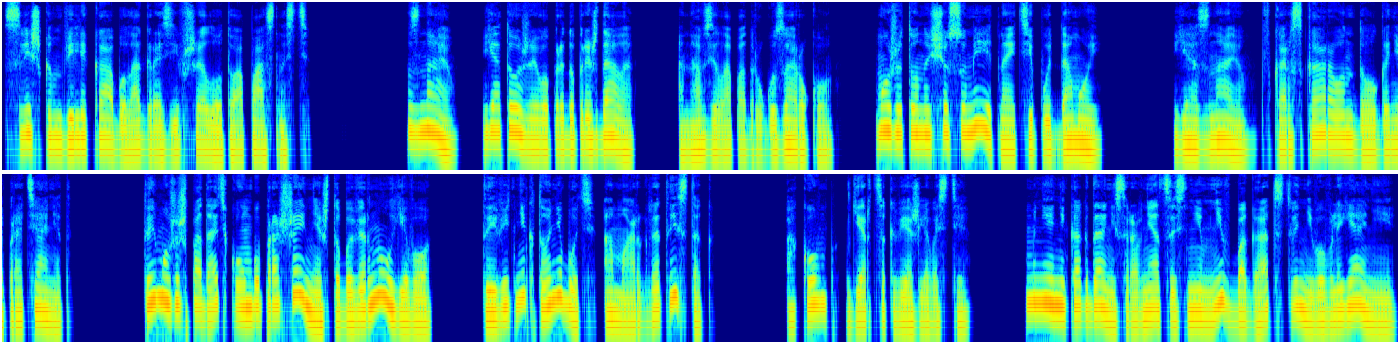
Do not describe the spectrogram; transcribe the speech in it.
Слишком велика была грозившая Лоту опасность. «Знаю, я тоже его предупреждала». Она взяла подругу за руку. «Может, он еще сумеет найти путь домой?» «Я знаю, в Карскара он долго не протянет. Ты можешь подать комбу прошение, чтобы вернул его. Ты ведь не кто-нибудь, а Маргарет Исток. А комб — герцог вежливости. Мне никогда не сравняться с ним ни в богатстве, ни во влиянии.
